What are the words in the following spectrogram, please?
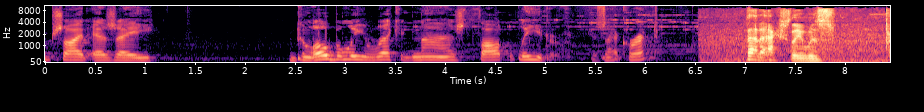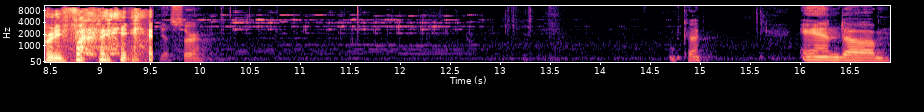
website as a globally recognized thought leader. Is that correct? That actually was pretty funny. Yes, sir. Okay. And um,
